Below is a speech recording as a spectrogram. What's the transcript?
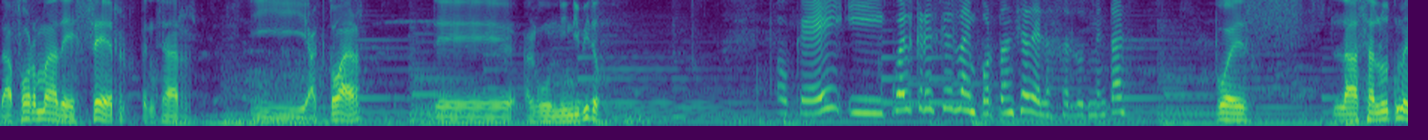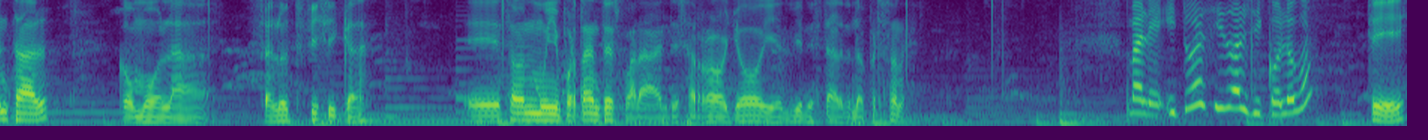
la forma de ser, pensar y actuar de algún individuo. Ok, ¿y cuál crees que es la importancia de la salud mental? Pues la salud mental, como la salud física, eh, son muy importantes para el desarrollo y el bienestar de una persona. Vale, ¿y tú has ido al psicólogo? Sí,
